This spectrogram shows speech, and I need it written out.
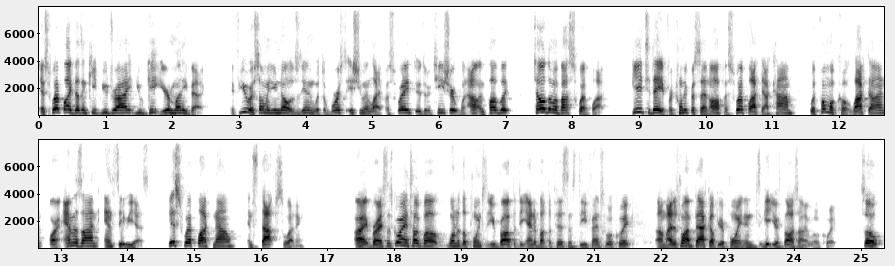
If Sweatblock doesn't keep you dry, you get your money back. If you or someone you know is dealing with the worst issue in life of sweating through their t-shirt when out in public, tell them about Sweatblock. Get it today for 20% off at sweatblock.com with promo code locked on or Amazon and CVS. Get Sweatblock now and stop sweating. All right, Bryce, let's go ahead and talk about one of the points that you brought up at the end about the Pistons defense real quick. Um, I just want to back up your point and get your thoughts on it real quick. So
